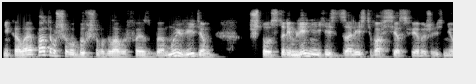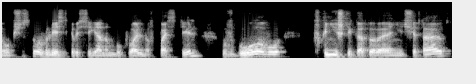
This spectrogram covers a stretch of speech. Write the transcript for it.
Николая Патрушева, бывшего главы ФСБ, мы видим, что стремление есть залезть во все сферы жизни общества, влезть к россиянам буквально в постель, в голову, в книжки, которые они читают,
